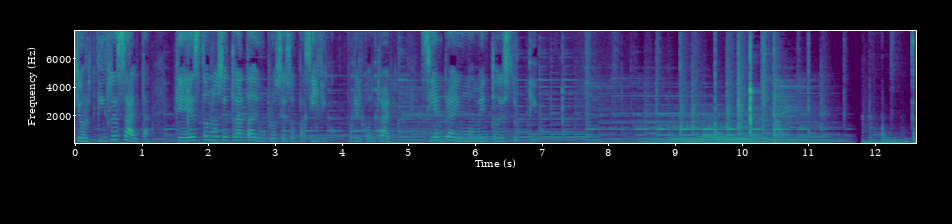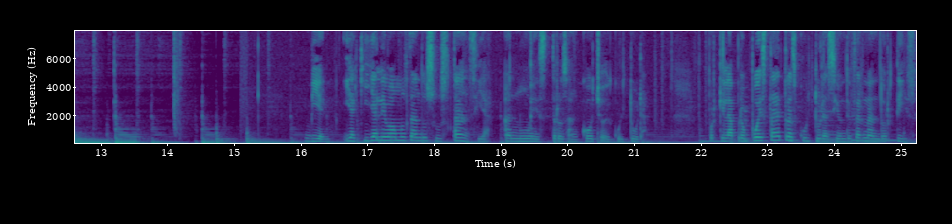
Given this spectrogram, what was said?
que Ortiz resalta que esto no se trata de un proceso pacífico, por el contrario, siempre hay un momento destructivo. Bien, y aquí ya le vamos dando sustancia a nuestro zancocho de cultura, porque la propuesta de transculturación de Fernando Ortiz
